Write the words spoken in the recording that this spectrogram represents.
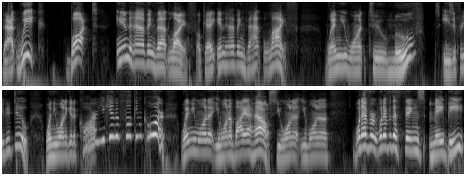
that week. But in having that life, okay, in having that life, when you want to move, it's easy for you to do. When you want to get a car, you get a fucking car. When you want to you want to buy a house, you want to you want to whatever whatever the things may be,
